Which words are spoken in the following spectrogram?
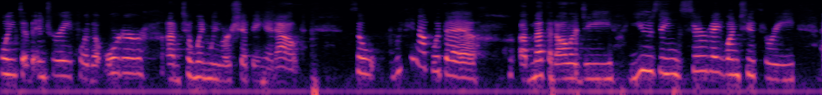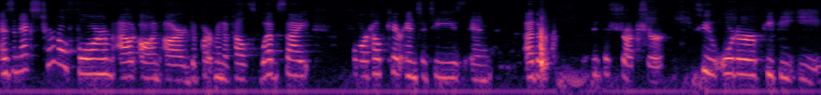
point of entry for the order um, to when we were shipping it out. So we came up with a, a methodology using Survey 123 as an external form out on our Department of Health's website for healthcare entities and other infrastructure to order PPE.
